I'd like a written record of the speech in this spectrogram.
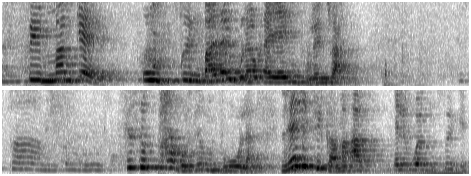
Simamkele, ucinga uba le mvula yona yayimvula enjani? Isiphango semvula. Sisiphango semvula. Leliphi igama apha elikwenza ucinge?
